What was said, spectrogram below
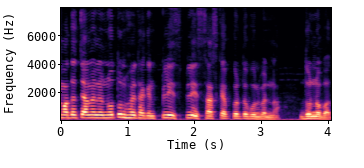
আমাদের চ্যানেলে নতুন হয়ে থাকেন প্লিজ প্লিজ সাবস্ক্রাইব করতে ভুলবেন না। ধন্যবাদ।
